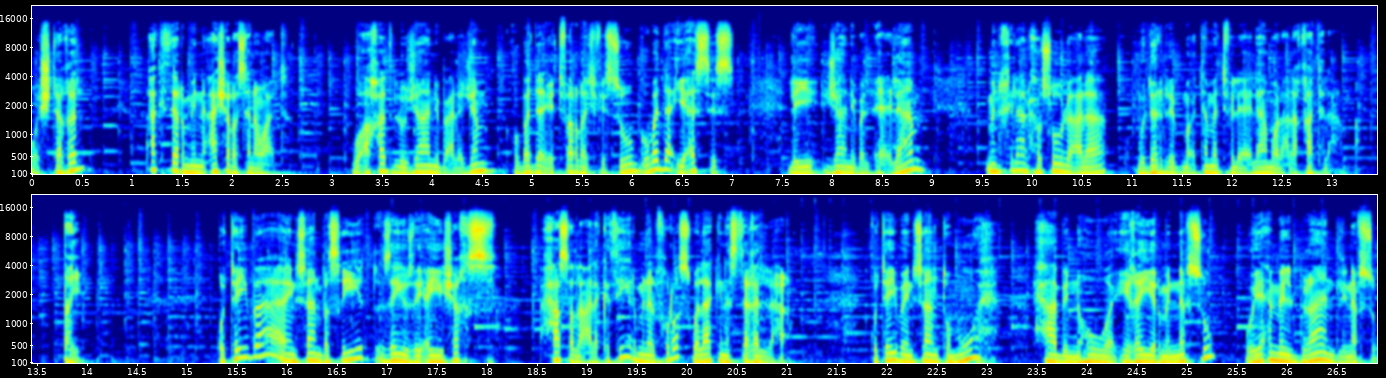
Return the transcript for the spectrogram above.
واشتغل أكثر من عشر سنوات وأخذ له جانب على جنب وبدأ يتفرج في السوق وبدأ يأسس لجانب الإعلام من خلال حصوله على مدرب معتمد في الإعلام والعلاقات العامة. طيب قتيبة إنسان بسيط زيه زي أي شخص حصل على كثير من الفرص ولكن استغلها. قتيبة إنسان طموح حاب إنه هو يغير من نفسه ويعمل brand لنفسه.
